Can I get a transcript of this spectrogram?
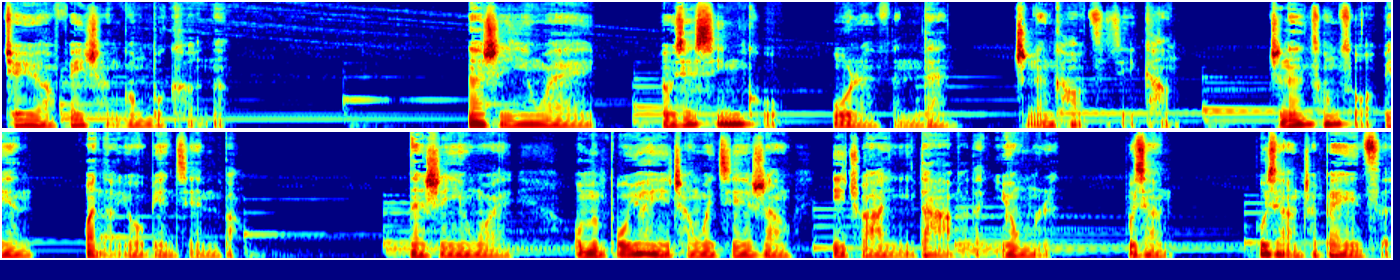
却又要非成功不可呢？那是因为有些辛苦无人分担，只能靠自己扛，只能从左边换到右边肩膀。那是因为我们不愿意成为街上一抓一大把的佣人，不想，不想这辈子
